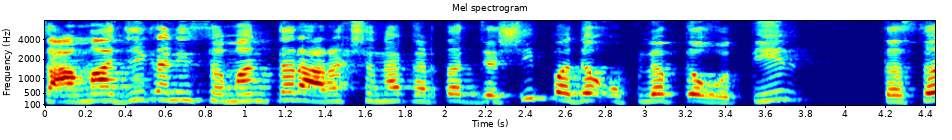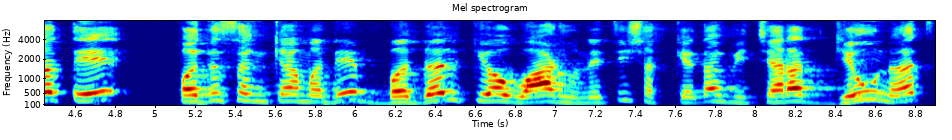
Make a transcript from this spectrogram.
सामाजिक आणि समांतर आरक्षणाकरता जशी पदं उपलब्ध होतील तसं ते पदसंख्यामध्ये बदल किंवा वाढ होण्याची शक्यता विचारात घेऊनच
